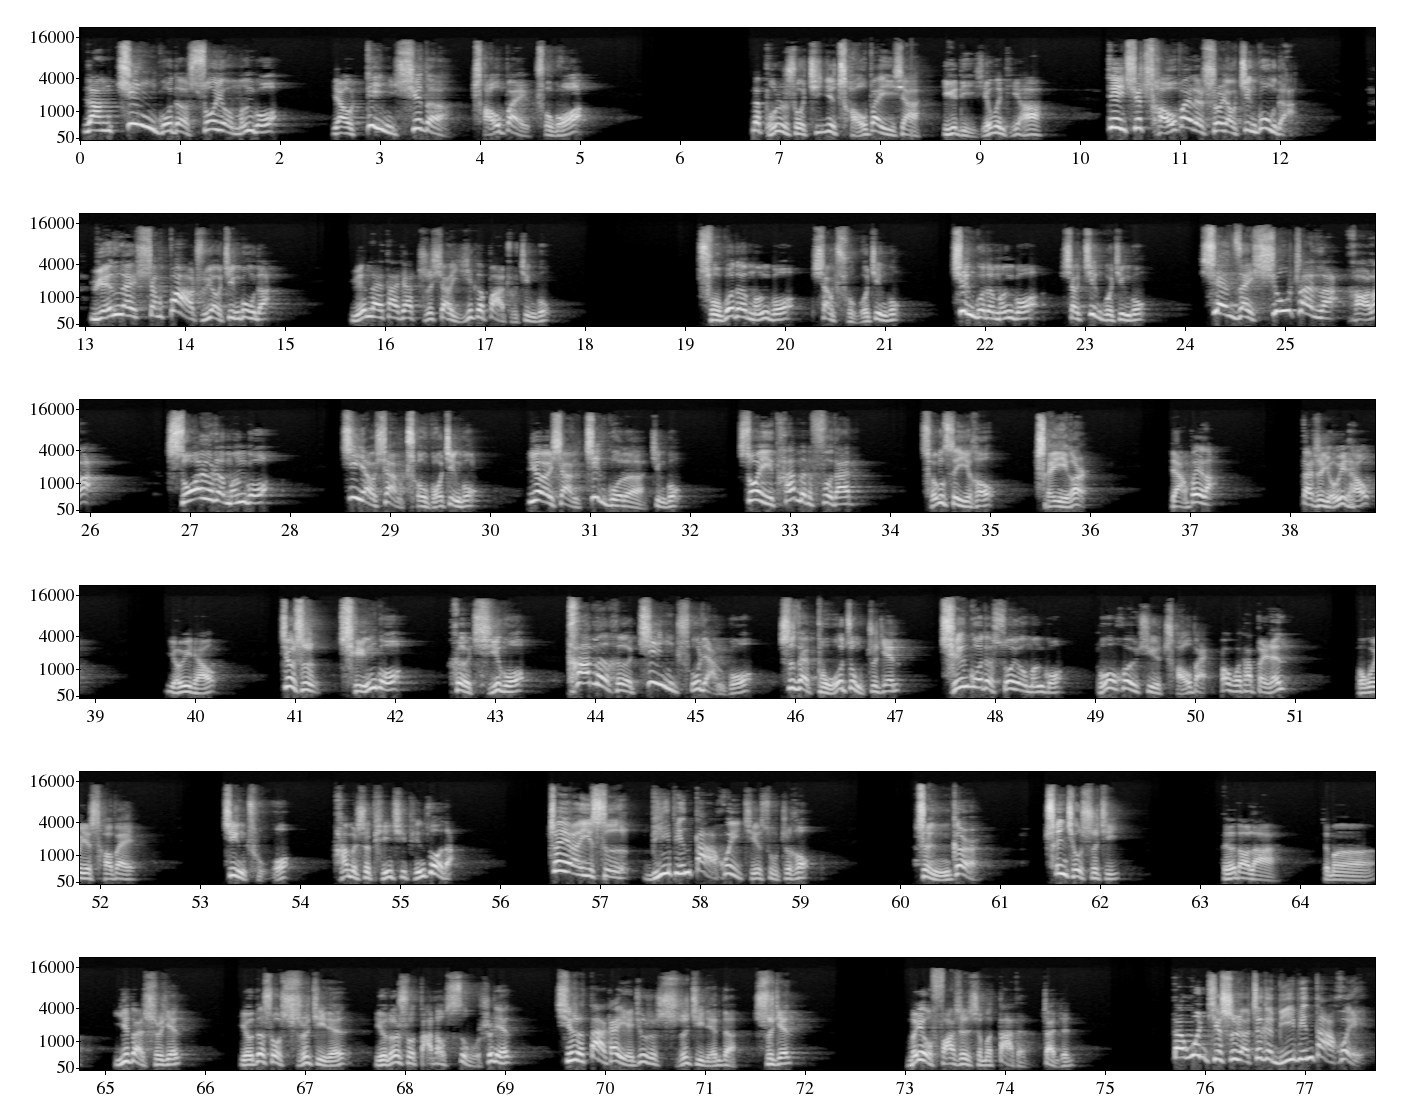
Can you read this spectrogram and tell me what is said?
让晋国的所有盟国要定期的朝拜楚国。那不是说仅仅朝拜一下一个礼节问题啊，定期朝拜的时候要进贡的。原来向霸主要进贡的，原来大家只向一个霸主进贡。楚国的盟国向楚国进贡，晋国的盟国向晋国进贡。现在休战了，好了，所有的盟国既要向楚国进贡，又要向晋国的进贡，所以他们的负担从此以后乘以二。两倍了，但是有一条，有一条，就是秦国和齐国，他们和晋楚两国是在伯仲之间。秦国的所有盟国不会去朝拜，包括他本人不会去朝拜晋楚，他们是平起平坐的。这样一次弭兵大会结束之后，整个春秋时期得到了这么一段时间。有的时候十几年，有的时候达到四五十年，其实大概也就是十几年的时间，没有发生什么大的战争。但问题是啊，这个弭兵大会，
